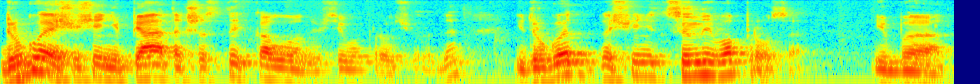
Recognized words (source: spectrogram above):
другое ощущение пятых, шестых колонн и всего прочего. Да? И другое ощущение цены вопроса. Ибо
